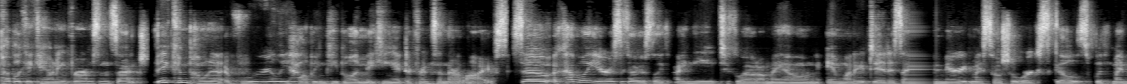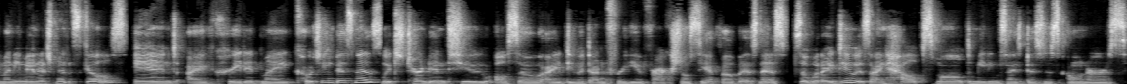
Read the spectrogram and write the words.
public accounting firms and such, big component of really helping people and making a difference in their lives. So a couple of years ago, I was like, I need to go out on my own. And what I did is I married my social work skills with my money management skills. And I created my coaching business, which turned into also I do a done for you fractional CFO business. So what I do is I help small to medium sized business owners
